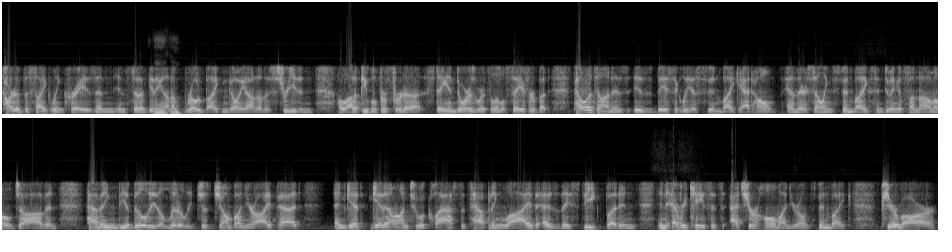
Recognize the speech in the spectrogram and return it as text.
part of the cycling craze. And instead of getting mm-hmm. on a mm-hmm. road bike and going out on the street, and a lot of people prefer to stay indoors where it's a little safer. But Peloton is is basically a spin bike at home, and they're selling spin bikes and doing a phenomenal job and having the ability to literally just jump on your iPad and get get onto a class that's happening live as they speak. But in in every case, it's at your home on your own spin bike. Pure Barre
